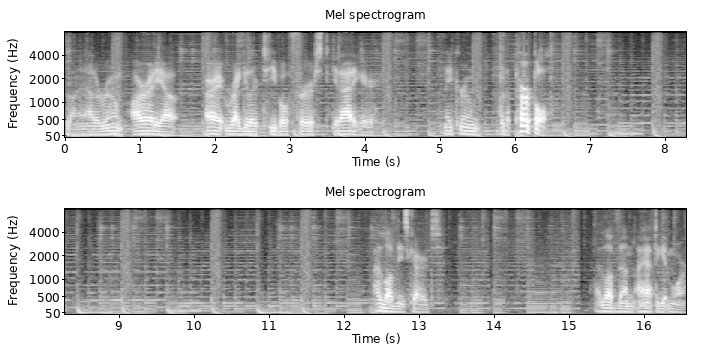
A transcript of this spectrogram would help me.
Running out of room. Already out. All right, regular Tebow first. Get out of here. Make room for the purple. I love these cards. I love them. I have to get more.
